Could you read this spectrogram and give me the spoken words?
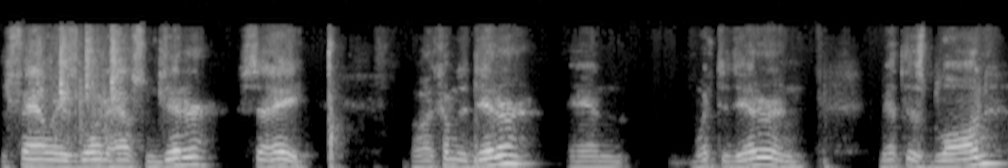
the family is going to have some dinner. Said, hey, you want to come to dinner? And went to dinner and met this blonde.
